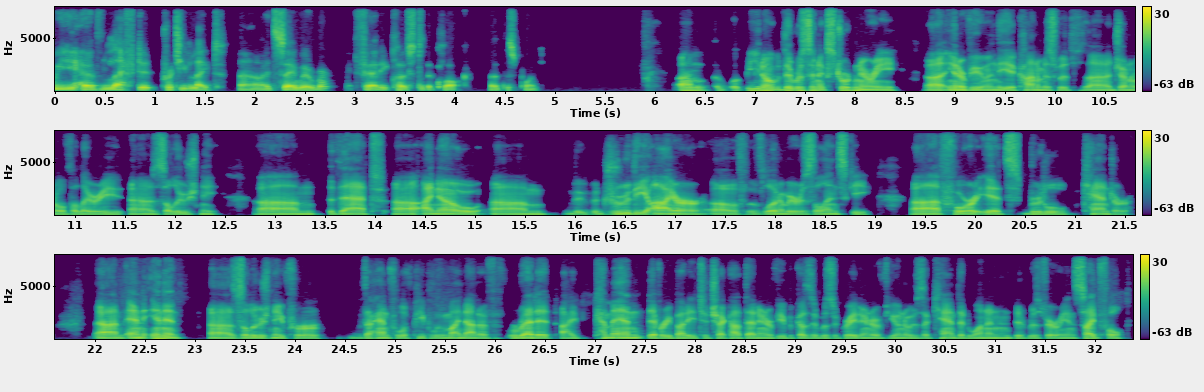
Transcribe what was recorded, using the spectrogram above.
we have left it pretty late. Uh, I'd say we're fairly close to the clock at this point. Um, you know, there was an extraordinary uh, interview in The Economist with uh, General Valery uh, Zaluzhny um, that uh, I know um, drew the ire of Vladimir Zelensky for its brutal candor. Um, and in it, uh, Zaluzhny for the handful of people who might not have read it. I commend everybody to check out that interview because it was a great interview and it was a candid one and it was very insightful.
